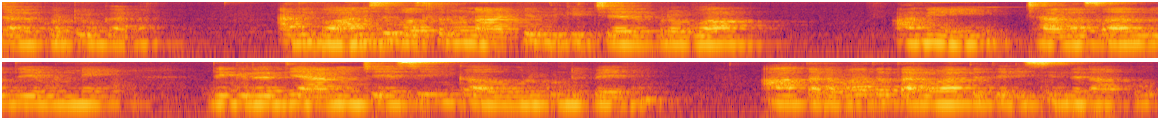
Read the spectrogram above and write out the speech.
చాలా కటువుగా అది బానిస వస్త్రం నాకెందుకు ఇచ్చారు ప్రభా? అని చాలాసార్లు దేవుణ్ణి దగ్గర ధ్యానం చేసి ఇంకా ఊరుకుండిపోయాను. ఆ తర్వాత తర్వాత తెలిసింది నాకు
